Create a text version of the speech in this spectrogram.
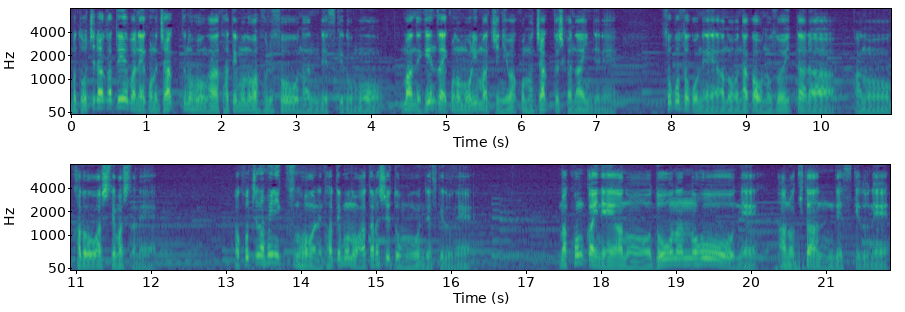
まあ、どちらかといえばねこのジャックの方が建物は古そうなんですけどもまあね現在この森町にはこのジャックしかないんでねそこそこねあの中を覗いたらあの稼働はしてましたね、まあ、こっちのフェニックスの方がね建物は新しいと思うんですけどね。まあ、今回ねあの道南の方ねあの来たんですけどね。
